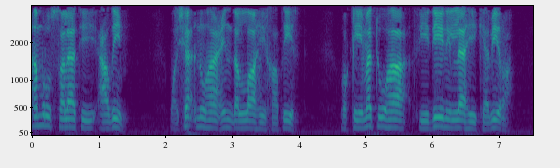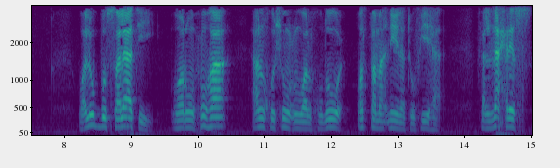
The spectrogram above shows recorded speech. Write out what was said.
أمر الصلاة عظيم وشأنها عند الله خطير وقيمتها في دين الله كبيرة ولب الصلاة وروحها الخشوع والخضوع والطمأنينة فيها فلنحرص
